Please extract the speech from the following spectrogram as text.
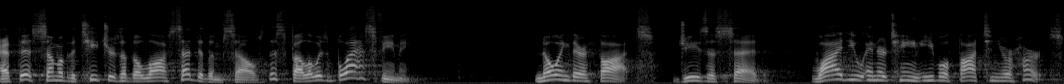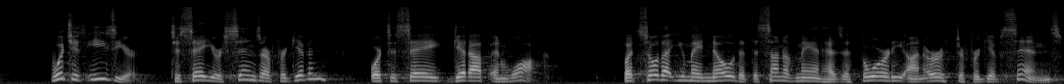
At this, some of the teachers of the law said to themselves, This fellow is blaspheming. Knowing their thoughts, Jesus said, Why do you entertain evil thoughts in your hearts? Which is easier, to say your sins are forgiven, or to say, Get up and walk? But so that you may know that the Son of Man has authority on earth to forgive sins.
